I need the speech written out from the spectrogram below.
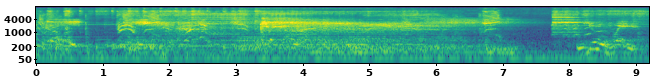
You win.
